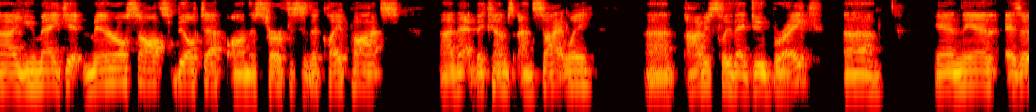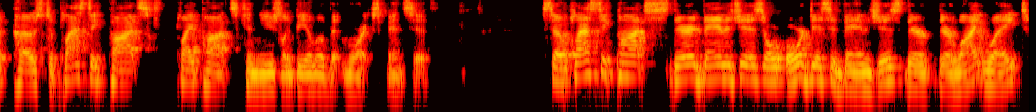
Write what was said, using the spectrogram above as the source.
uh, you may get mineral salts built up on the surface of the clay pots. Uh, that becomes unsightly. Uh, obviously, they do break. Um, and then, as opposed to plastic pots, clay pots can usually be a little bit more expensive. So plastic pots, their advantages or, or disadvantages, they're, they're lightweight,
